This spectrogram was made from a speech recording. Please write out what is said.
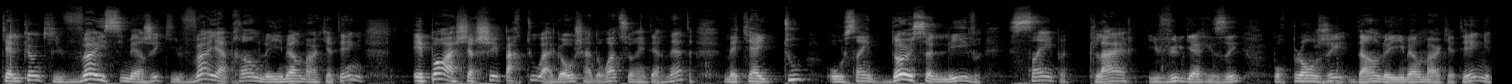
quelqu'un qui veuille s'immerger, qui veuille apprendre le email marketing, et pas à chercher partout à gauche, à droite sur Internet, mais qui aille tout au sein d'un seul livre, simple, clair et vulgarisé pour plonger dans le email marketing.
